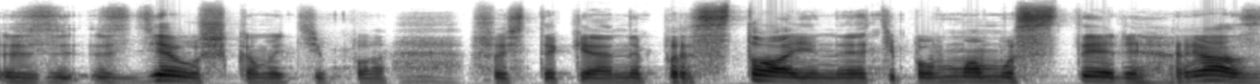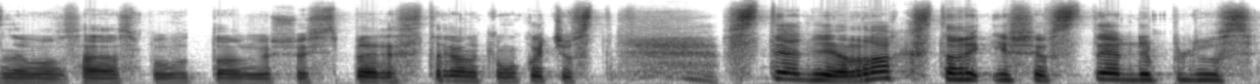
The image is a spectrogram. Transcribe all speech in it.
з, з дівушками, типа, щось таке непристойне, типу, в моєму стилі, грязне, во, зараз повторюю, щось з перестрілками. Хочу в, в стилі Rockstar і ще в стилі плюс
